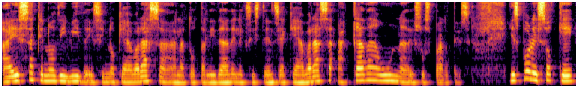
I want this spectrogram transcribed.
a esa que no divide, sino que abraza a la totalidad de la existencia, que abraza a cada una de sus partes. Y es por eso que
